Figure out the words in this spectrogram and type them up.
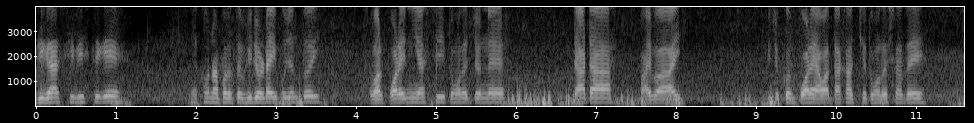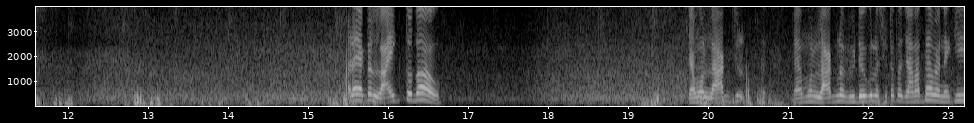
দীঘার সি বিচ থেকে এখন আপাতত ভিডিওটা এই পর্যন্তই। আবার পরে নিয়ে আসছি তোমাদের জন্য। Tata, bye bye. কিছুক্ষণ পরে আবার দেখা হচ্ছে তোমাদের সাথে। আরে, একটা লাইক তো দাও। কেমন লাগছিল কেমন লাগল ভিডিওগুলো সেটা তো জানাতে হবে নাকি?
